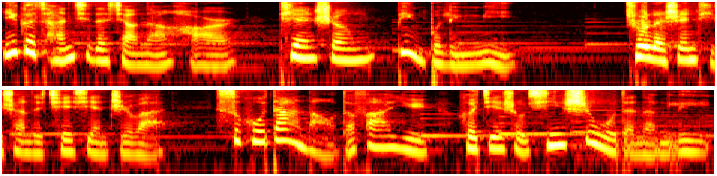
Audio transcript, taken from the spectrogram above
一个残疾的小男孩，天生并不灵敏，除了身体上的缺陷之外，似乎大脑的发育和接受新事物的能力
